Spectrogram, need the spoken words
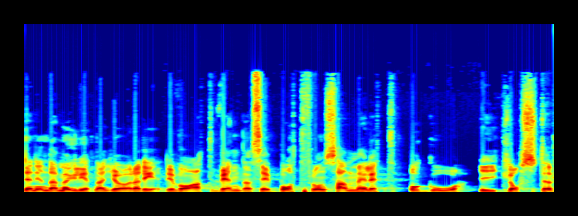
den enda möjligheten att göra det, det var att vända sig bort från samhället och gå i kloster.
